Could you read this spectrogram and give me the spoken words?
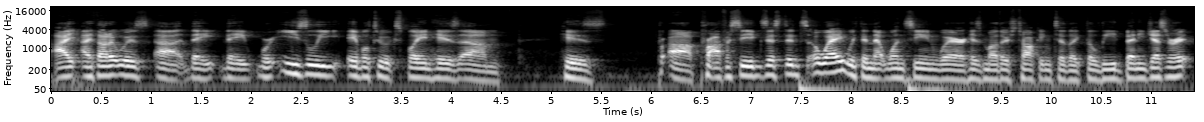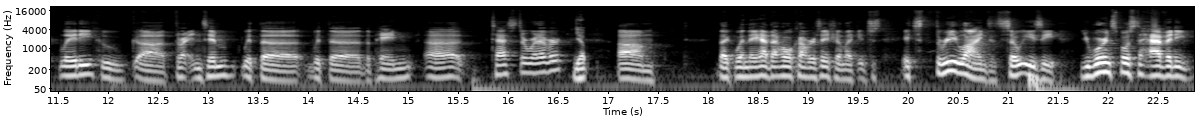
i i thought it was uh they they were easily able to explain his um his uh prophecy existence away within that one scene where his mother's talking to like the lead Bene Gesserit lady who uh threatens him with the with the the pain uh test or whatever. Yep. um like when they had that whole conversation like it just it's three lines. It's so easy. You weren't supposed to have any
